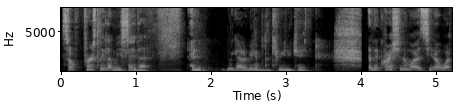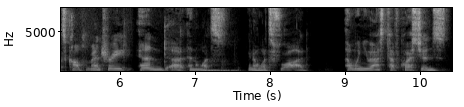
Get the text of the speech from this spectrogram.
So, firstly, let me say that, and we got to be able to communicate. And the question was, you know, what's complementary and uh, and what's you know what's flawed. And when you ask tough questions,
